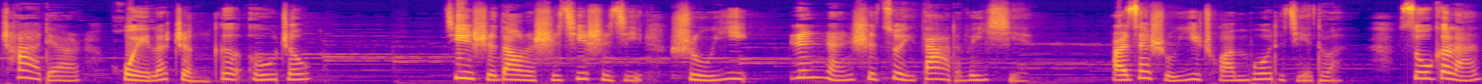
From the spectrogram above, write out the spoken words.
差点毁了整个欧洲。即使到了十七世纪，鼠疫。仍然是最大的威胁，而在鼠疫传播的阶段，苏格兰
